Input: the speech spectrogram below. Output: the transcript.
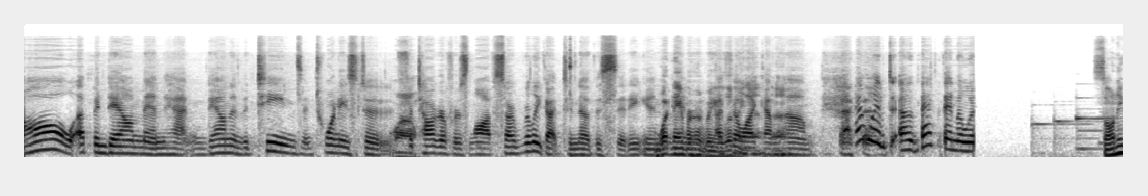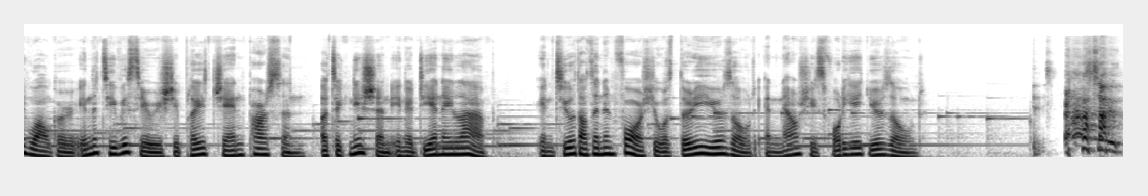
All up and down Manhattan, down in the teens and 20s to Wow. photographers' lofts. So I really got to know the city. And, What neighborhood and were you I living feel like in I'm then? home. I lived uh, back then. I lived Sonya Walger in the TV series she plays Jane Parson, a technician in a DNA lab. In 2004 she was 30 years old and now she's 48 years old. So,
